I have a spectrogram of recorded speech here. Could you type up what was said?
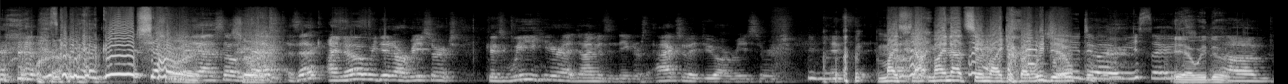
it's gonna be a good show. Sure. yeah. So Sure. Zach, Zach, I know we did our research because we here at Diamonds and Negroes actually do our research. It might sound, might not seem like it, but we Actually do. do our research. Yeah, we do. Um,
